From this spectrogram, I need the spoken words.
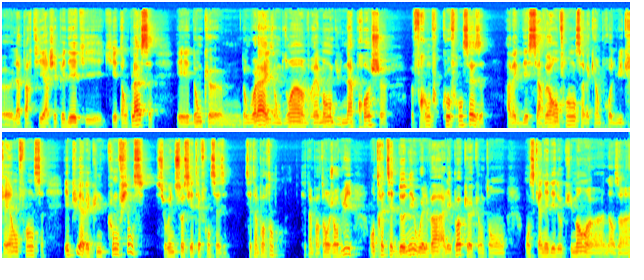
la partie RGPD qui qui est en place et donc donc voilà, ils ont besoin vraiment d'une approche franco-française, avec des serveurs en France, avec un produit créé en France et puis avec une confiance sur une société française. C'est important. C'est important aujourd'hui. On traite cette donnée où elle va. À l'époque, quand on, on scannait des documents euh, dans, un,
